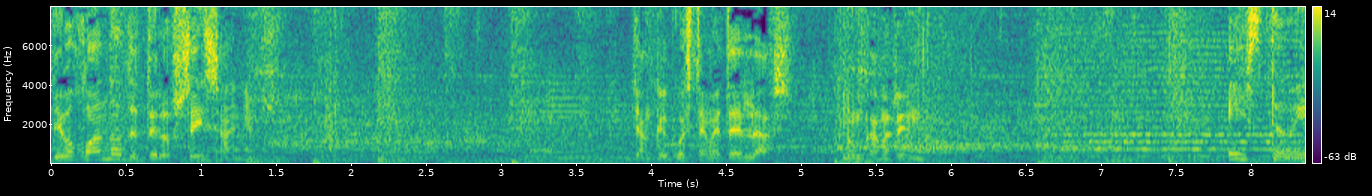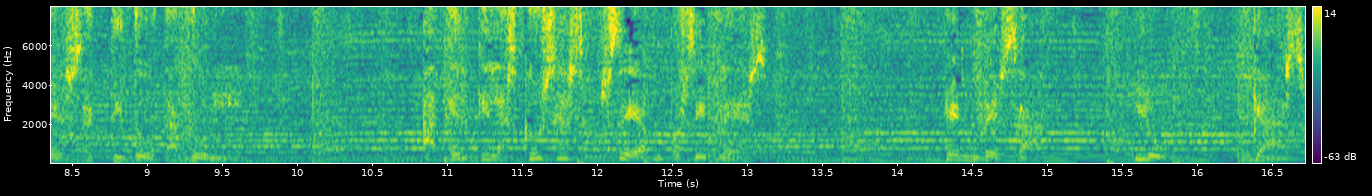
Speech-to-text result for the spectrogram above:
Llevo jugando desde los 6 años. Y aunque cueste meterlas, nunca me rindo. Esto es actitud azul. Hacer que las cosas sean posibles. Endesa. Luz, gas,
